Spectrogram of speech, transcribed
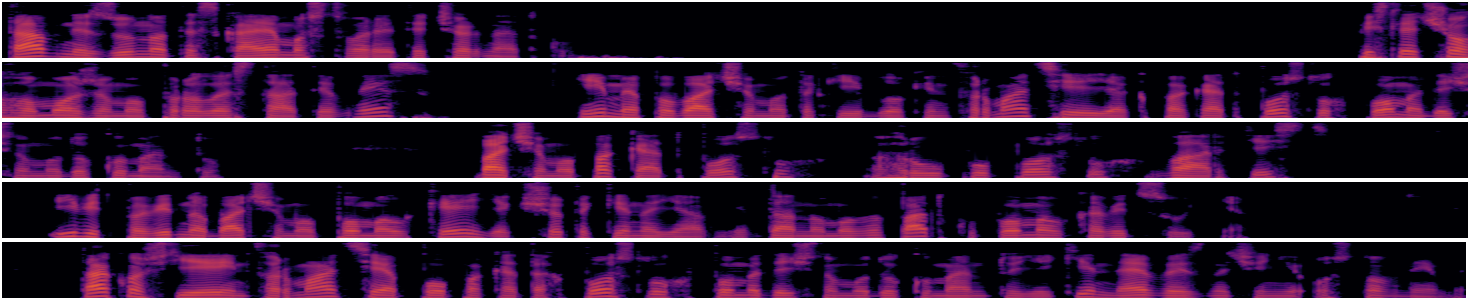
та внизу натискаємо Створити чернетку. Після чого можемо пролистати вниз, і ми побачимо такий блок інформації, як пакет послуг по медичному документу. Бачимо пакет послуг, групу послуг, вартість і, відповідно, бачимо помилки, якщо такі наявні. В даному випадку помилка відсутня. Також є інформація по пакетах послуг по медичному документу, які не визначені основними.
